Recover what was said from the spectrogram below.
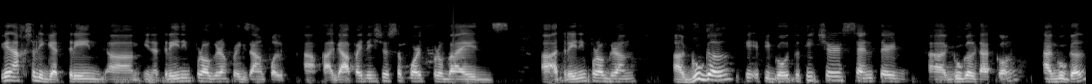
You can actually get trained um, in a training program. For example, uh, Teacher Support provides a training program. Uh, Google, okay, if you go to teacher-centered uh, google.com, uh, Google,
